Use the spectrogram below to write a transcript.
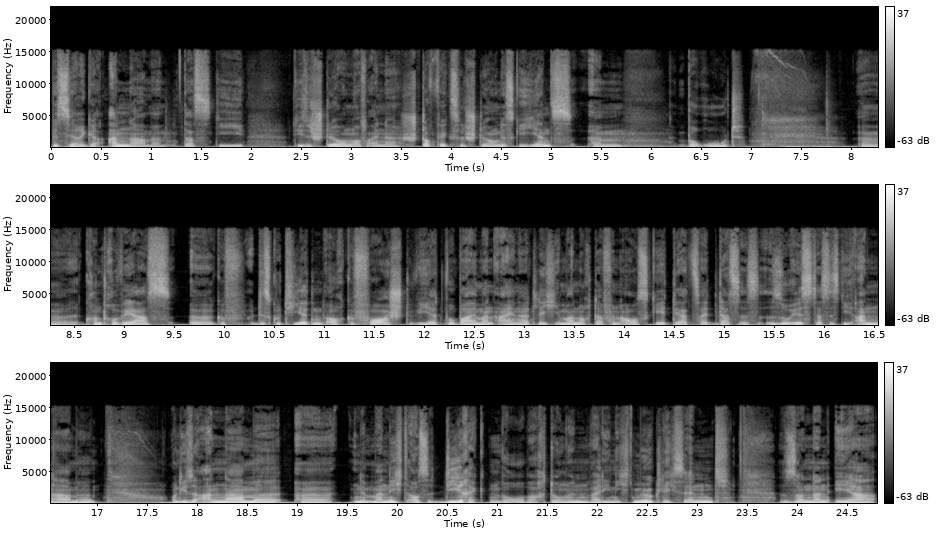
bisherige Annahme, dass die, diese Störung auf eine Stoffwechselstörung des Gehirns ähm, beruht, äh, kontrovers äh, diskutiert und auch geforscht wird, wobei man einheitlich immer noch davon ausgeht derzeit, dass es so ist, das ist die Annahme. Und diese Annahme äh, nimmt man nicht aus direkten Beobachtungen, weil die nicht möglich sind, sondern eher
